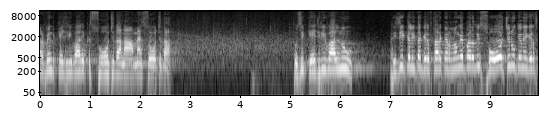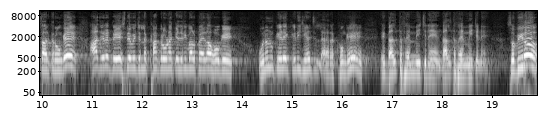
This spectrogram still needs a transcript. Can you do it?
ਅਰਵਿੰਦ ਕੇਜਰੀਵਾਲ ਇੱਕ ਸੋਚ ਦਾ ਨਾਮ ਹੈ, ਸੋਚ ਦਾ। ਤੁਸੀਂ ਕੇਜਰੀਵਾਲ ਨੂੰ ਫਿਜ਼ੀਕਲੀ ਤਾਂ ਗ੍ਰਿਫਤਾਰ ਕਰ ਲਓਗੇ, ਪਰ ਉਹਦੀ ਸੋਚ ਨੂੰ ਕਿਵੇਂ ਗ੍ਰਿਫਤਾਰ ਕਰੋਗੇ? ਆ ਜਿਹੜੇ ਦੇਸ਼ ਦੇ ਵਿੱਚ ਲੱਖਾਂ ਕਰੋੜਾਂ ਕੇਜਰੀਵਾਲ ਪੈਦਾ ਹੋ ਗਏ, ਉਹਨਾਂ ਨੂੰ ਕਿਹੜੇ ਕਿਹੜੀ ਜੇਲ੍ਹ 'ਚ ਲੈ ਰੱਖੋਗੇ? ਇਹ ਗਲਤ ਫਹਿਮੀ 'ਚ ਨੇ, ਗਲਤ ਫਹਿਮੀ 'ਚ ਨੇ। ਸੋ ਵੀਰੋ,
